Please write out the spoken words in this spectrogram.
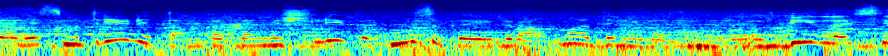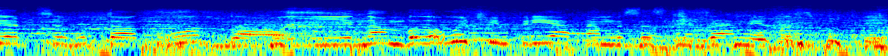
стояли, смотрели там, как они шли, как музыка играла. Ну, это невозможно. било сердце вот так вот, да. И нам было очень приятно, мы со слезами это смотрели.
